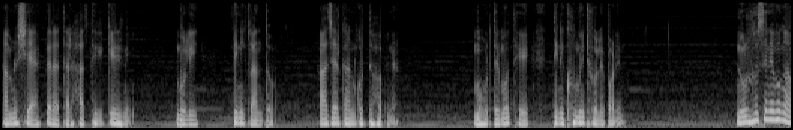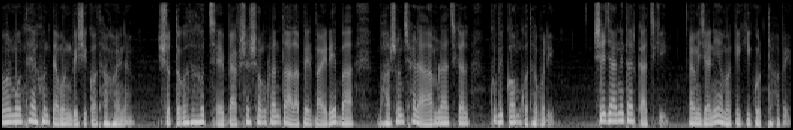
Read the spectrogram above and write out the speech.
আমরা সে একতারা তার হাত থেকে কেড়ে নিই। বলি, তিনি ক্লান্ত। আজ আর কান করতে হবে না। মুহূর্তের মধ্যে তিনি ঘুমে ঢলে পড়েন। নূর হোসেন এবং আমার মধ্যে এখন তেমন বেশি কথা হয় না। সত্য কথা হচ্ছে, ব্যবসা সংক্রান্ত আলাপের বাইরে বা ভাষণ ছাড়া আমরা আজকাল খুবই কম কথা বলি। সে জানে তার কাজ কি। আমি জানি আমাকে কি করতে হবে।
